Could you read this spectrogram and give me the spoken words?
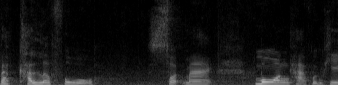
แบบ colorful สดมาก ม่วงค่ะคุณพี่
